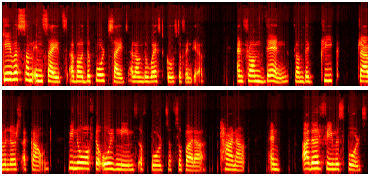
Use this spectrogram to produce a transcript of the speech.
gave us some insights about the port sites along the west coast of India. And from then, from the Greek traveler's account, we know of the old names of ports of Sopara, Thana, and other famous ports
